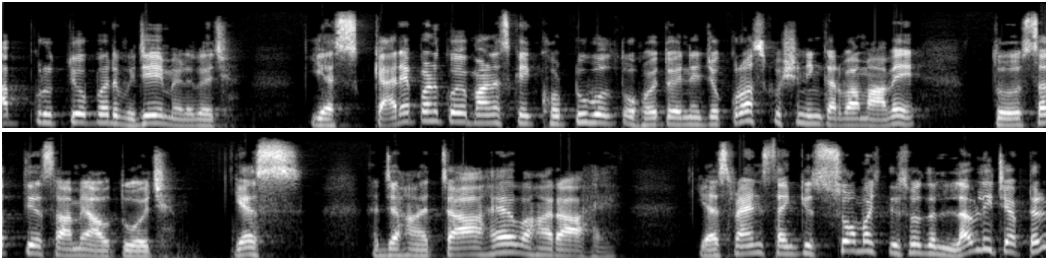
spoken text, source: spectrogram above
આપકૃત્યો પર વિજય મેળવે છે. યસ, ક્યારે પણ કોઈ માણસ કંઈક ખોટું બોલતો હોય તો એને જો ક્રોસ ક્વેશ્ચનિંગ કરવામાં આવે, તો સત્ય સામે આવતું હોય છે. યસ જહાં ચા હૈ વહાં રાહ હૈ yes friends thank you so much this was the lovely chapter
